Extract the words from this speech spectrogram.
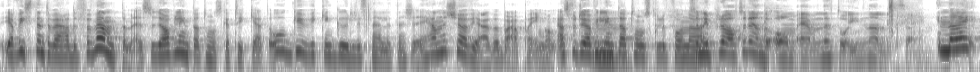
Jag visste inte vad jag hade förväntat mig, så jag vill inte att hon ska tycka att åh gud vilken gullig snäll liten tjej, henne kör vi över bara på en gång. Alltså för jag vill inte att hon skulle få några... Så ni pratade ändå om ämnet då innan liksom? Nej,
